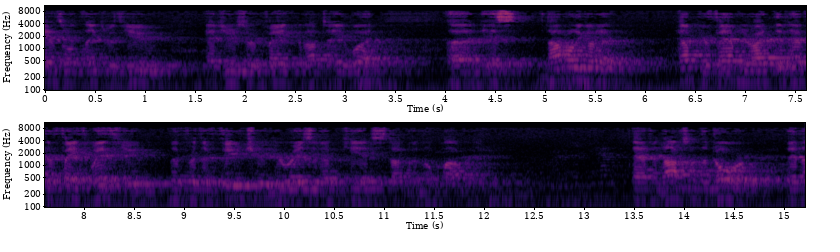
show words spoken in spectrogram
hands on things with you and use their faith. And I'll tell you what, uh, it's not only going to help your family right then have their faith with you, but for the future, you're raising up kids stuck with no poverty. And if it knocks on the door, then to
